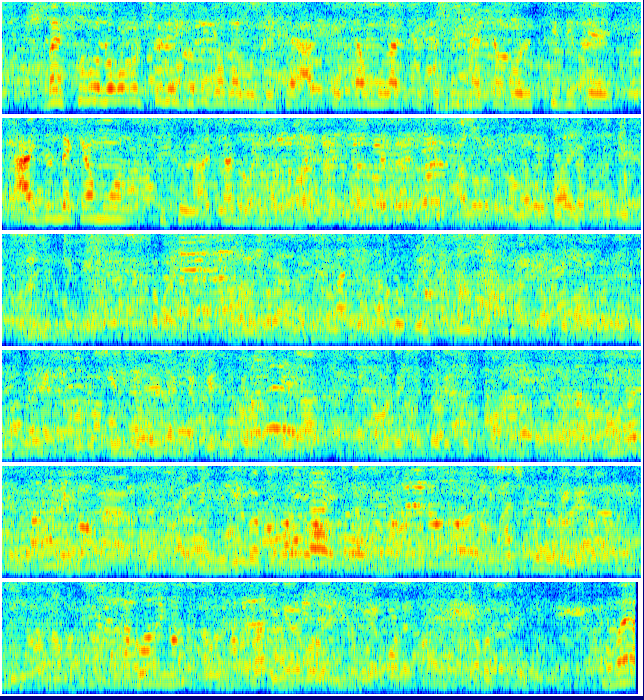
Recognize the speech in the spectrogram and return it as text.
ভাই শুভ নববর্ষ নিয়ে কিছু কথা বলতে চাই। আজকে কেমন লাগতেছে বিভিন্ন একটা পরিস্থিতিতে? আয়োজনটা কেমন? কিছু ভালো এবং চেষ্টা করেছে। সবাই ভালো করার ভালো হয়েছে। আর সবচেয়ে বড় কথা হচ্ছে আমাদের শিল্পীদের একটা গেটুকের আমাদের কিন্তু এটা খুব কম। নির্বাচন বিশেষ কোনো দিনে যদি তখন আমাদের সিনিয়র বলেন জুনিয়র বলেন সবার সাথে। ভাই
